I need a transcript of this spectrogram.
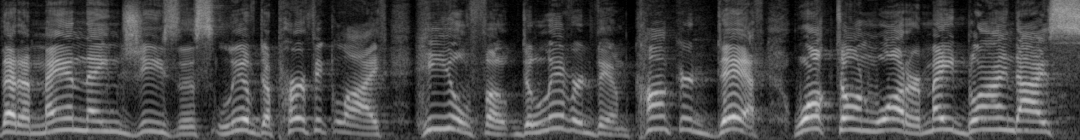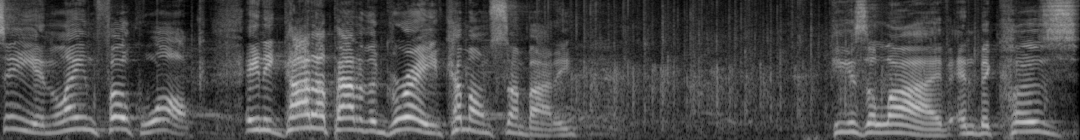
that a man named Jesus lived a perfect life, healed folk, delivered them, conquered death, walked on water, made blind eyes see, and lame folk walk. And he got up out of the grave. Come on, somebody. He is alive, and because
